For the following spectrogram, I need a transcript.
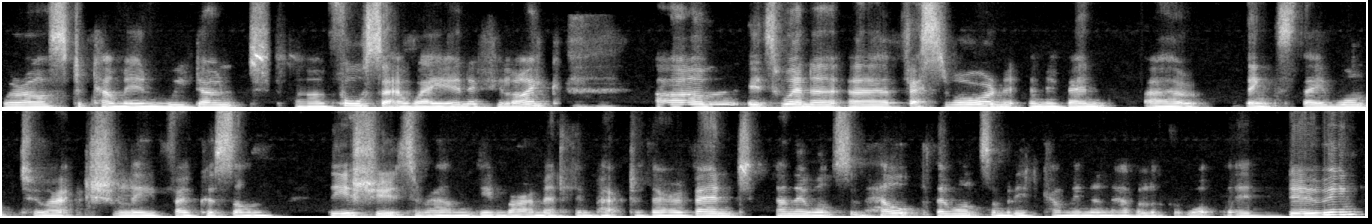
We're asked to come in. We don't uh, force our way in, if you like. Mm-hmm. Um, it's when a, a, festival or an, an event uh, thinks they want to actually focus on the issues around the environmental impact of their event and they want some help. They want somebody to come in and have a look at what they're doing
